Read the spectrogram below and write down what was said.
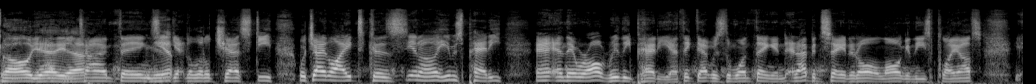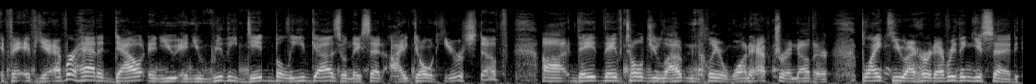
Oh yeah, happy yeah. Time things Yep. and getting a little chesty, which I liked because you know he was petty, and, and they were all really petty. I think that was the one thing, and, and I've been saying it all along in these playoffs. If if you ever had a doubt and you and you really did believe guys when they said I don't hear stuff, uh, they they've told you loud and clear one after another. Blank you, I heard everything you said,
